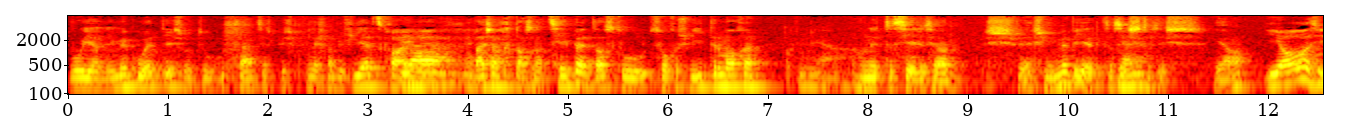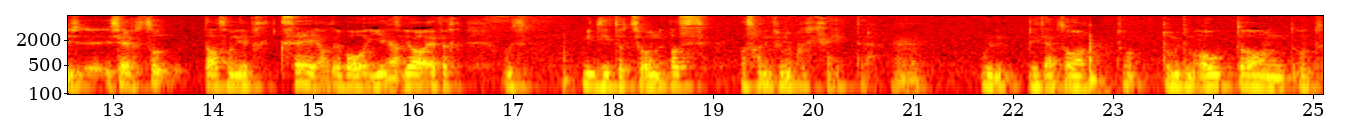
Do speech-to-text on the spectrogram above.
wo ja nicht mehr gut ist, wo du gesagt hast, bist vielleicht noch bei 40 km/h, Ja, ja. weißt einfach das noch zu heben, dass du so kannst weitermachen Ja. und nicht, dass es jedes Jahr äh, schlimmer wird. Das Ja, ist, das ist, ja. Ja, es ist, ist einfach so das, was ich einfach sehe, oder? Wo ich jetzt ja. einfach aus meiner Situation, was, was habe ich für Möglichkeiten? Und nicht auch so, so, so mit dem Auto und, und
